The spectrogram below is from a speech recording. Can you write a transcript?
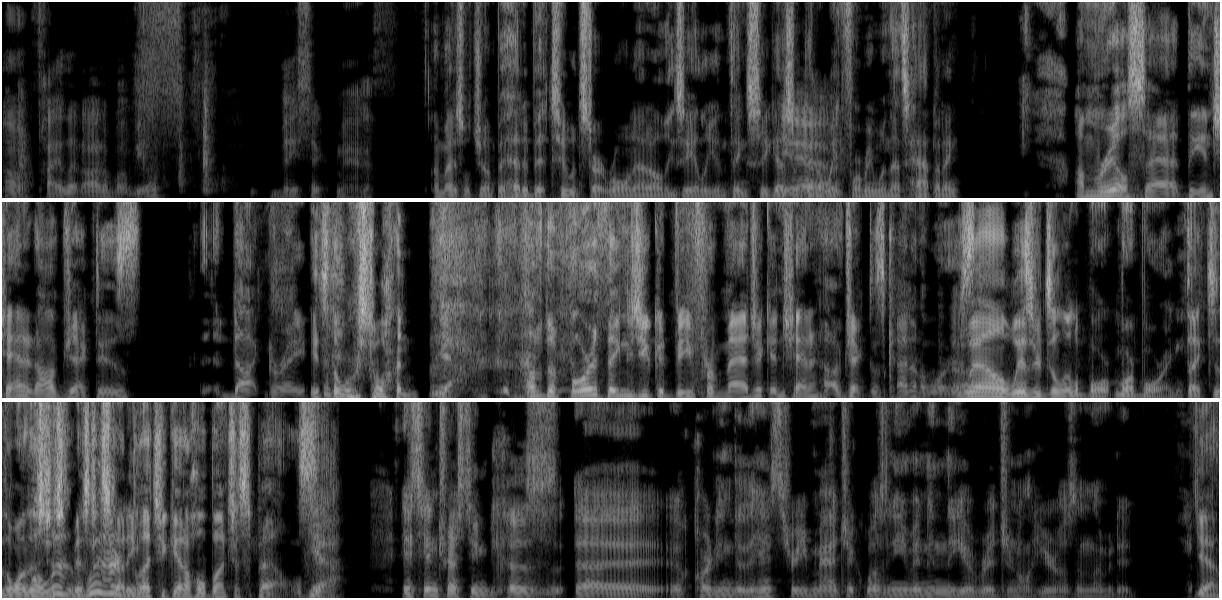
Oh, pilot automobile. Basic math. I might as well jump ahead a bit too and start rolling out all these alien things so you guys don't got to wait for me when that's happening. I'm real sad. The enchanted object is not great. It's the worst one. yeah. Of the four things you could be from magic, enchanted object is kind of the worst. Well, wizard's a little bo- more boring. Like the one that's Well, just Wiz- Mystic Wizard Study. lets you get a whole bunch of spells. Yeah. It's interesting because, uh, according to the history, magic wasn't even in the original Heroes Unlimited. Yeah,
